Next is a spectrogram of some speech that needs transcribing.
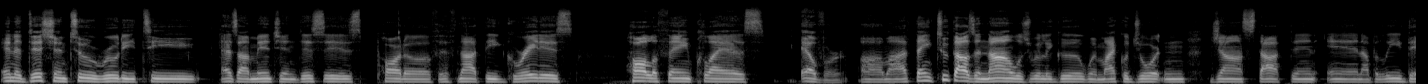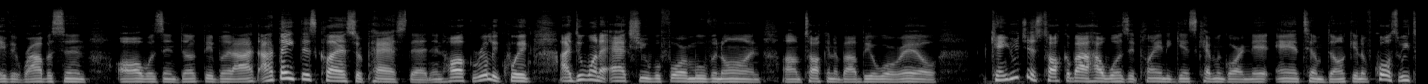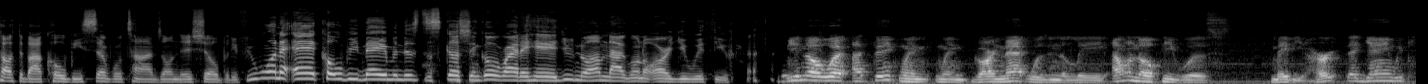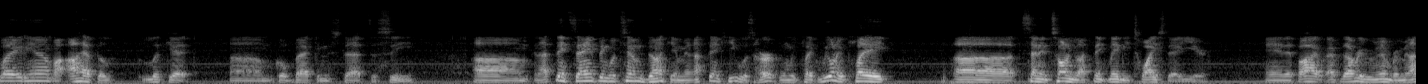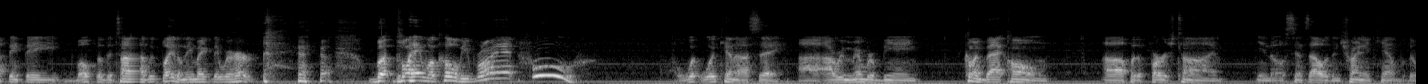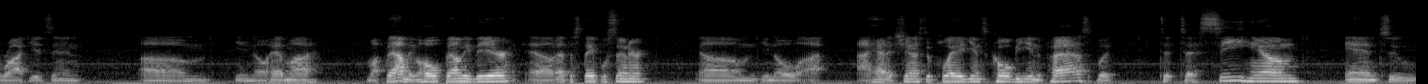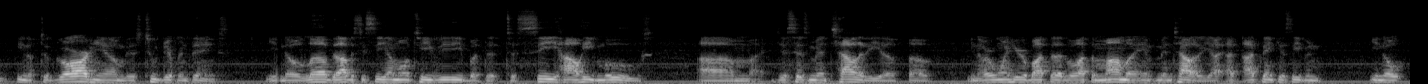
In addition to Rudy T, as I mentioned, this is part of, if not the greatest Hall of Fame class ever. Um, I think 2009 was really good when Michael Jordan, John Stockton, and I believe David Robinson all was inducted. But I, I think this class surpassed that. And Hawk, really quick, I do want to ask you before moving on, um, talking about Bill Worrell. Can you just talk about how was it playing against Kevin Garnett and Tim Duncan? Of course, we talked about Kobe several times on this show, but if you want to add Kobe name in this discussion, go right ahead. You know I'm not going to argue with you. you know what? I think when when Garnett was in the league, I don't know if he was maybe hurt that game we played him. I, have to look at um, go back in the stats to see. Um, and I think same thing with Tim Duncan. Man, I think he was hurt when we played. We only played uh, San Antonio, I think maybe twice that year. And if I if I remember, I mean, I think they both of the times we played them, they make they were hurt. but playing with Kobe Bryant, whew, what what can I say? Uh, I remember being coming back home uh, for the first time, you know, since I was in training camp with the Rockets, and um, you know, had my my family, my whole family there uh, at the Staples Center. Um, you know, I, I had a chance to play against Kobe in the past, but to, to see him and to you know to guard him is two different things. You know, love to obviously see him on TV, but to, to see how he moves, um, just his mentality of, of you know everyone hear about the about the Mamba mentality. I, I, I think it's even you know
